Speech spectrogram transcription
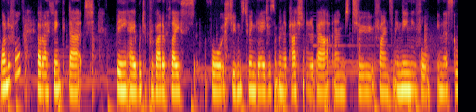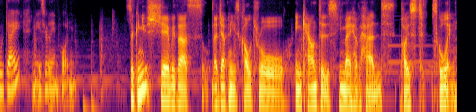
wonderful. But I think that being able to provide a place for students to engage with something they're passionate about and to find something meaningful in their school day is really important. So, can you share with us the Japanese cultural encounters you may have had post schooling?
